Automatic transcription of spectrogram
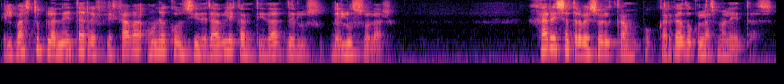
El vasto planeta reflejaba una considerable cantidad de luz, de luz solar. Harris atravesó el campo, cargado con las maletas.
